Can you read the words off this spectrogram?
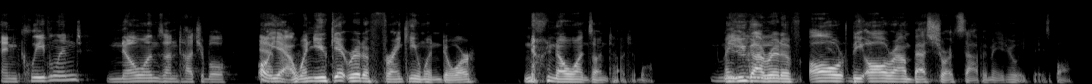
and Cleveland, no one's untouchable. Oh ever. yeah, when you get rid of Frankie Lindor, no no one's untouchable. I mean, you got rid of all the all around best shortstop in Major League Baseball,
